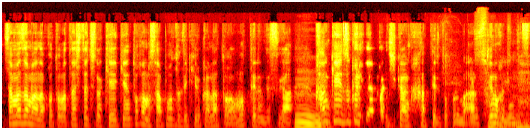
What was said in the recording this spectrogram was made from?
様々なこと私たちの経験とかもサポートできるかなとは思ってるんですが、関係づくりがやっぱり時間かかっているところもあるっていうのが現実です。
